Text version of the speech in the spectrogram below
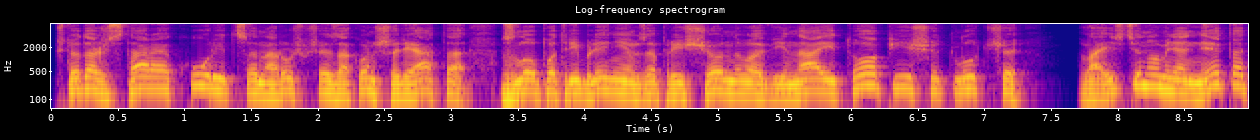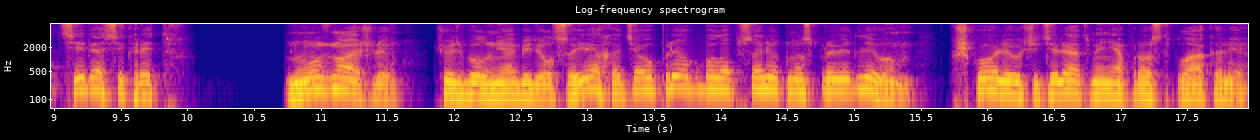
что даже старая курица, нарушившая закон шариата, злоупотреблением запрещенного вина, и то пишет лучше. Воистину, у меня нет от тебя секретов». «Ну, знаешь ли, чуть был не обиделся я, хотя упрек был абсолютно справедливым. В школе учителя от меня просто плакали.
